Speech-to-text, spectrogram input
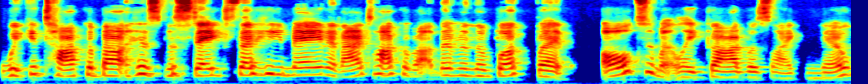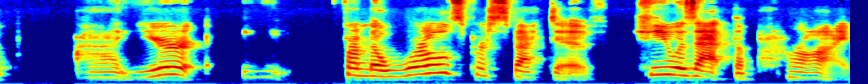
we could talk about his mistakes that he made and i talk about them in the book but ultimately god was like nope uh, you're from the world's perspective he was at the prime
